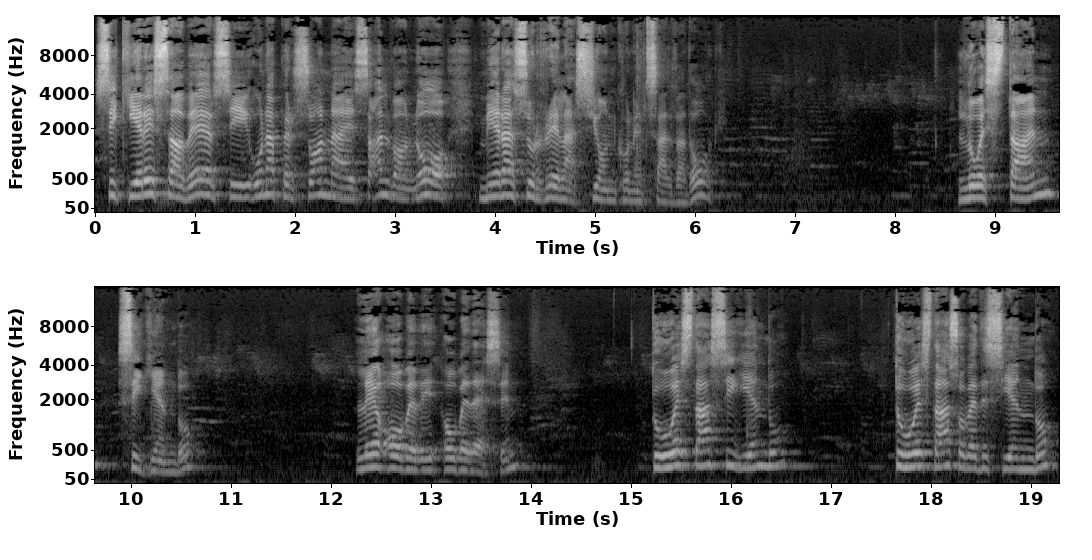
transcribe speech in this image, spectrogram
Si quieres saber si una persona es salva o no, mira su relación con el Salvador. ¿Lo están siguiendo? ¿Le obedecen? ¿Tú estás siguiendo? ¿Tú estás obedeciendo?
